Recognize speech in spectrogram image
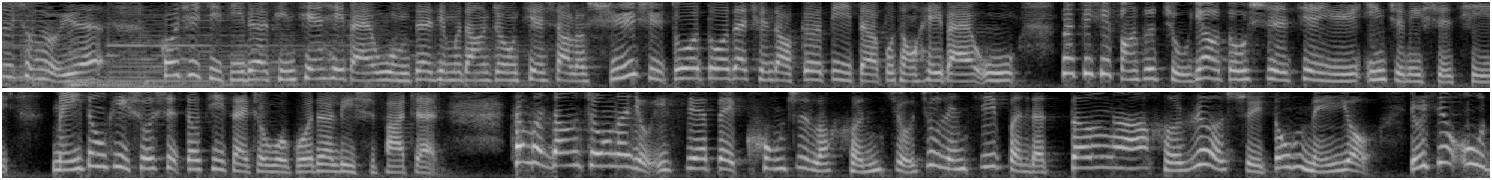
师程有约。过去几集的《晴天黑白屋》，我们在节目当中介绍了许许多多在全岛各地的不同黑白屋。那这些房子主要都是建于英殖民时期，每一栋可以说是都记载着我国的历史发展。他们当中呢，有一些被空置了很久，就连基本的灯啊和热水都没有。有一些屋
